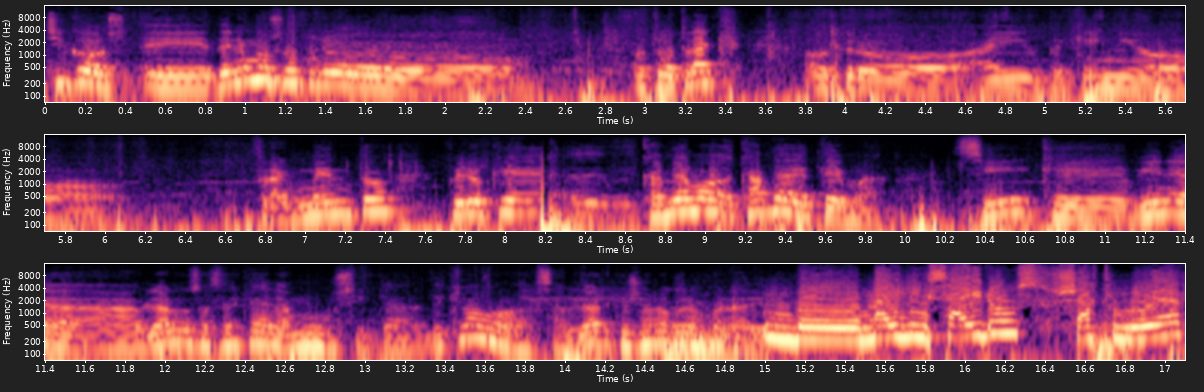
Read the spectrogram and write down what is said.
Chicos, eh, tenemos otro otro track, otro ahí pequeño fragmento, pero que eh, cambiamos, cambia de tema, ¿sí? que viene a hablarnos acerca de la música. ¿De qué vamos a hablar? Que yo no conozco a nadie. De Miley Cyrus, Justin Bieber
